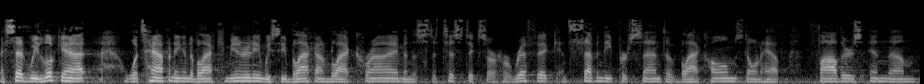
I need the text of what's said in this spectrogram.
I said we look at what's happening in the black community and we see black on black crime and the statistics are horrific and 70% of black homes don't have fathers in them,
